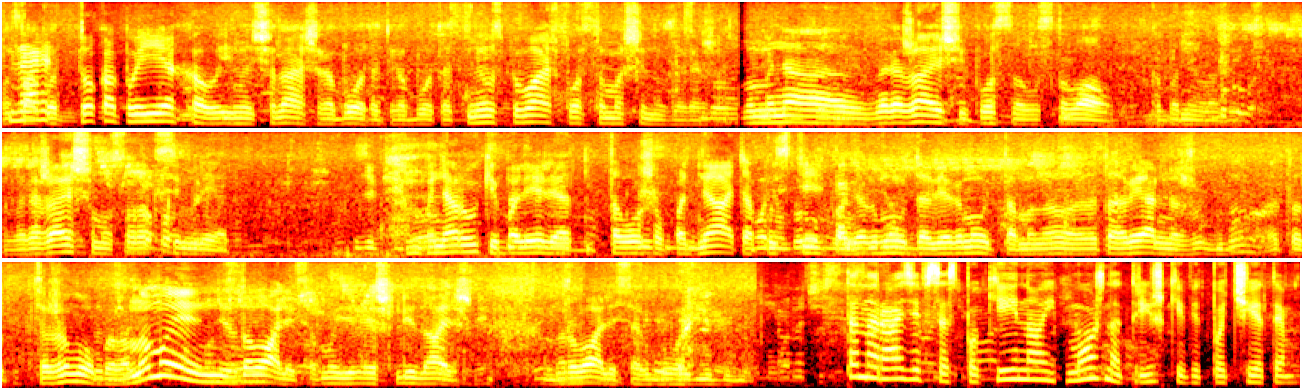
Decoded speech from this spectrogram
Вот так Зар- вот, только приехал и начинаешь работать, работать. Не успеваешь просто машину заряжать. У меня заряжающий просто уставал кабаны ложить. Заряжающему 47 лет. У меня руки болели от того, что поднять, опустить, повернуть, довернуть. Там, ну, это реально жу- это тяжело было. Но мы не сдавались, мы шли дальше. Рвались к бою. Та наразі все спокійно і можна трішки відпочити.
